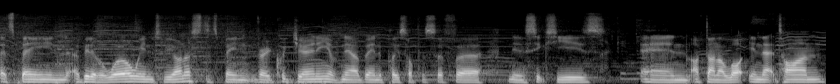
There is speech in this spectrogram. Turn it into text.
It's been a bit of a whirlwind to be honest. It's been a very quick journey. I've now been a police officer for nearly six years and I've done a lot in that time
